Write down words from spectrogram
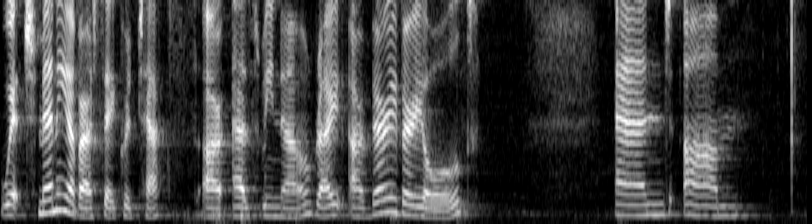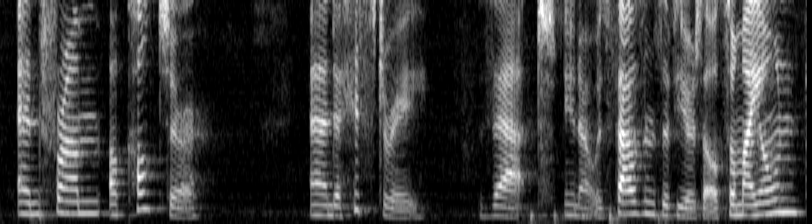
which many of our sacred texts are, as we know, right, are very, very old. And um, and from a culture and a history that you know is thousands of years old. So my own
